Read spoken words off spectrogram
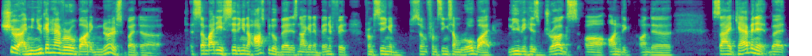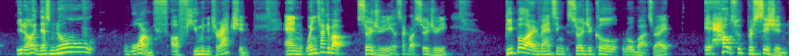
Sure, I mean you can have a robotic nurse, but uh, somebody sitting in a hospital bed is not going to benefit from seeing a some from seeing some robot leaving his drugs uh, on the on the side cabinet. But you know, there's no warmth of human interaction. And when you talk about surgery, let's talk about surgery. People are advancing surgical robots, right? It helps with precision.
